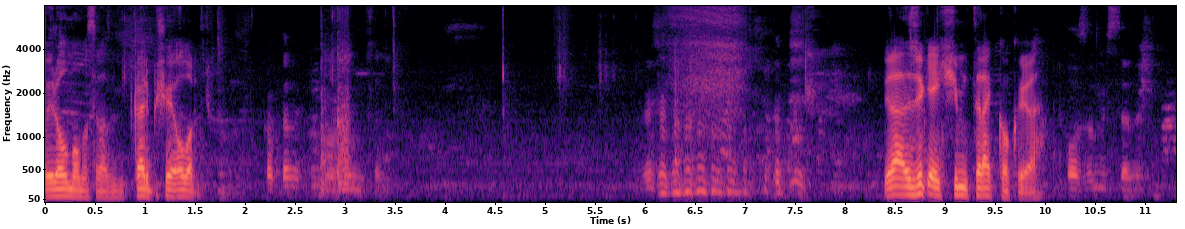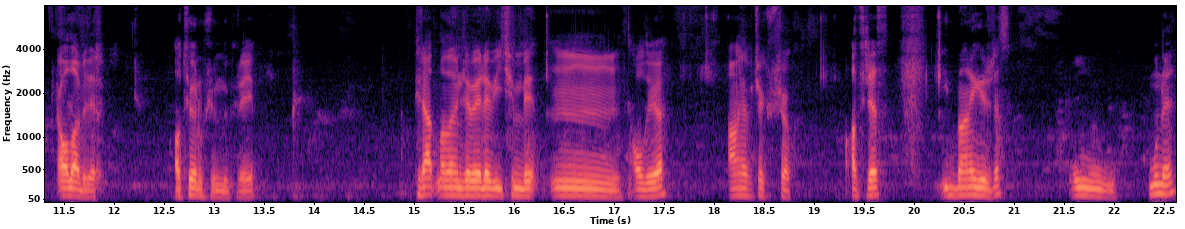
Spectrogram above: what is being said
Öyle olmaması lazım. Garip bir şey olabilir. Kokla? Normal mi? Birazcık ekşimtırak kokuyor. Bozulmuş sanırım. Olabilir. Atıyorum şimdi püreyi. Pire atmadan önce böyle bir içim bir hmm oluyor. Ama yapacak bir şey yok. Atacağız. İdmana gireceğiz. Oo, bu ne?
